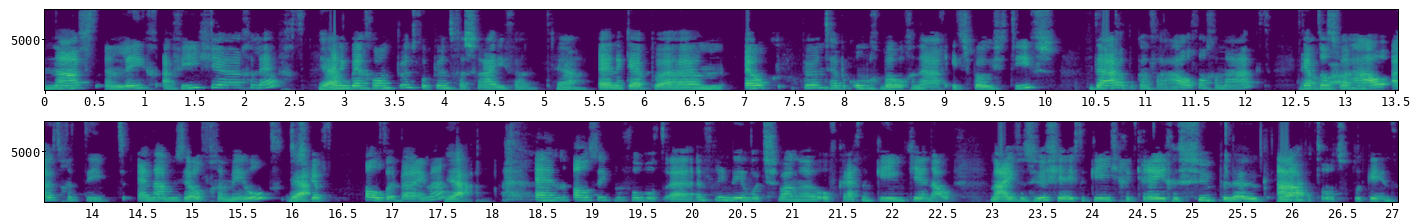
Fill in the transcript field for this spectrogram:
naast een leeg A4'tje gelegd. Ja. En ik ben gewoon punt voor punt gaan schrijven. Ja. En ik heb ehm, elk punt heb ik omgebogen naar iets positiefs. Daar heb ik een verhaal van gemaakt. Ik Ja, heb dat verhaal uitgetypt en naar mezelf gemaild. Dus ik heb het altijd bij me. Ja. En als ik bijvoorbeeld eh, een vriendin wordt zwanger of krijgt een kindje. Nou, mijn eigen zusje heeft een kindje gekregen. Superleuk. Apen trots op het kind.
